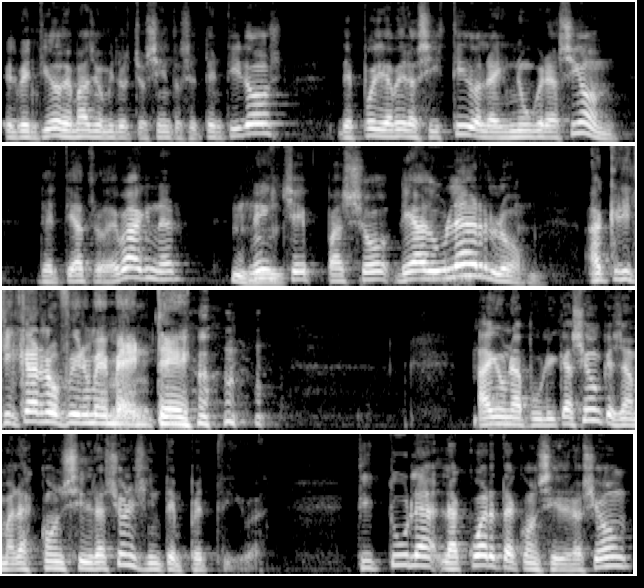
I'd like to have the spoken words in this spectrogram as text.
El 22 de mayo de 1872, después de haber asistido a la inauguración del teatro de Wagner, Nietzsche pasó de adularlo a criticarlo firmemente. Hay una publicación que se llama Las consideraciones intempestivas. Titula la cuarta consideración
